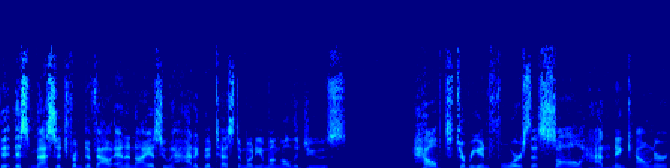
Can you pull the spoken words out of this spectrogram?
Th- this message from devout Ananias, who had a good testimony among all the Jews, helped to reinforce that Saul had an encounter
